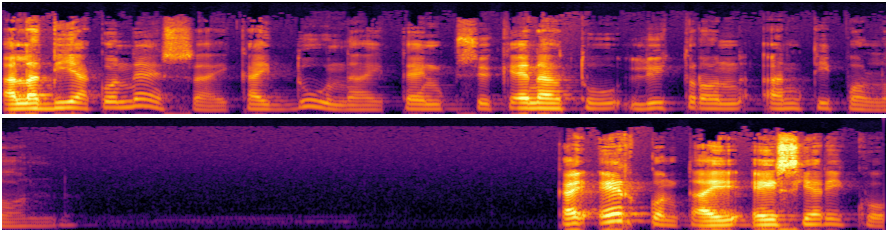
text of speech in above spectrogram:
alla diaconessai cae dunai ten psychenatu lytron antipolon. Kai ercontai eis ierico,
